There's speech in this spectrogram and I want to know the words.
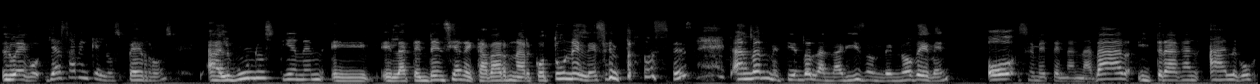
Luego, ya saben que los perros algunos tienen eh, la tendencia de cavar narcotúneles, entonces andan metiendo la nariz donde no deben o se meten a nadar y tragan algo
